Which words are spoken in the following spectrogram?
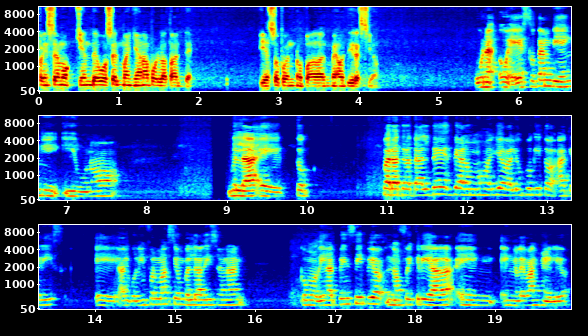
pensemos quién debo ser mañana por la tarde. Y eso pues nos va a dar mejor dirección. Una, eso también, y, y uno, ¿verdad? Eh, para tratar de, a lo mejor llevarle un poquito a Cris eh, alguna información, ¿verdad? Adicional. Como dije al principio, no fui criada en, en el Evangelio.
